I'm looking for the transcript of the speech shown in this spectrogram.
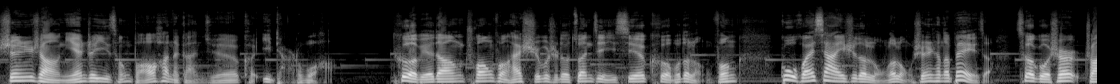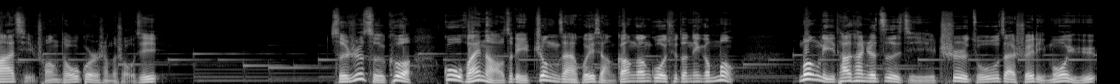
身上粘着一层薄汗的感觉可一点都不好。特别当窗缝还时不时的钻进一些刻薄的冷风，顾怀下意识的拢了拢身上的被子，侧过身抓起床头柜上的手机。此时此刻，顾怀脑子里正在回想刚刚过去的那个梦，梦里他看着自己赤足在水里摸鱼。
